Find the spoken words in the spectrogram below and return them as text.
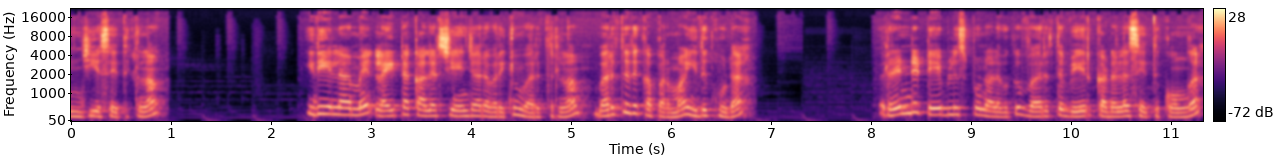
இஞ்சியை சேர்த்துக்கலாம். இது எல்லாமே லைட்டாக கலர் சேஞ்ச் ஆகிற வரைக்கும் வறுத்துடலாம். வறுத்ததுக்கப்புறமா இது கூட ரெண்டு டேபிள் ஸ்பூன் அளவுக்கு வறுத்த வேர்க்கடலை சேர்த்துக்கோங்க.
